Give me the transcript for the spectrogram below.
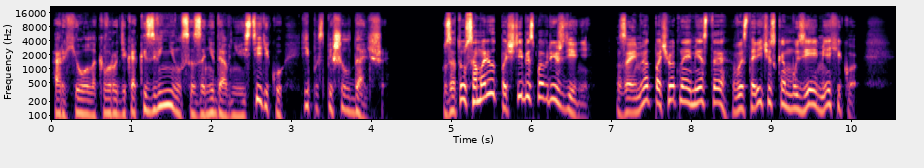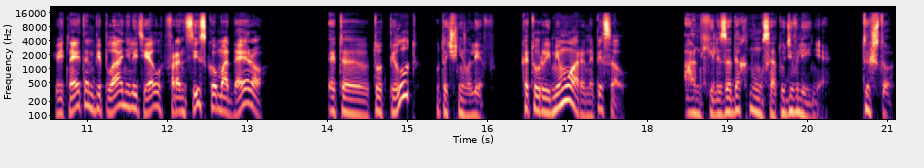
Археолог вроде как извинился за недавнюю истерику и поспешил дальше. Зато самолет почти без повреждений. Займет почетное место в историческом музее Мехико. Ведь на этом биплане летел Франциско Мадеро. «Это тот пилот?» — уточнил Лев, который мемуары написал. Анхель задохнулся от удивления. «Ты что,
